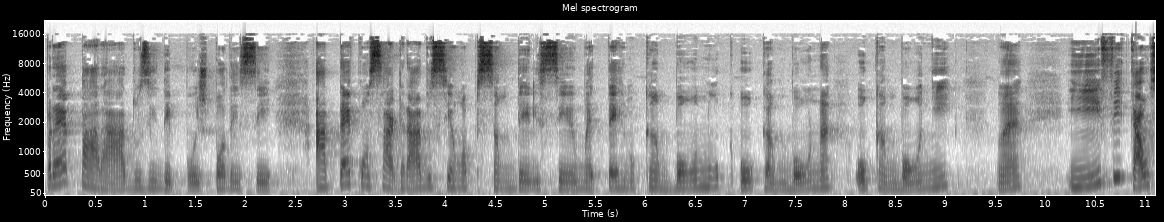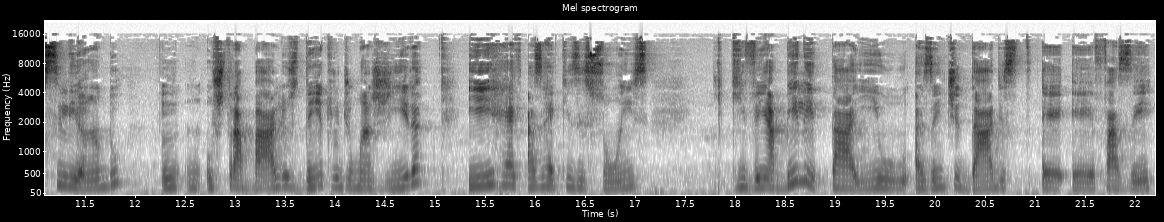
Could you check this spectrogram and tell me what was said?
preparados e depois podem ser até consagrados, se é uma opção dele ser um eterno cambono ou cambona ou cambone, não é? E ficar auxiliando os trabalhos dentro de uma gira e as requisições que vem habilitar aí o, as entidades é, é, fazer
